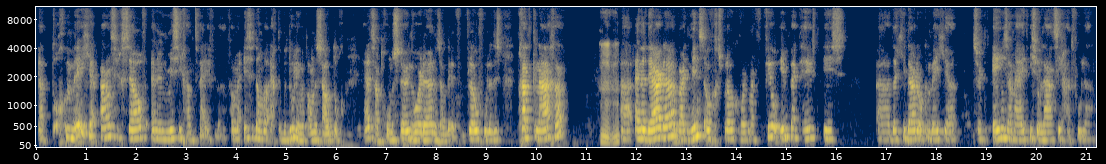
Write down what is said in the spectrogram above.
ja, toch een beetje aan zichzelf en hun missie gaan twijfelen. Van, maar is het dan wel echt de bedoeling? Want anders zou het toch, hè, het zou toch ondersteund worden en dan zou ik de flow voelen. Dus het gaat knagen. Mm en de derde, waar het minst over gesproken wordt, maar veel impact heeft, is uh, dat je daardoor ook een beetje een soort eenzaamheid, isolatie gaat voelen.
